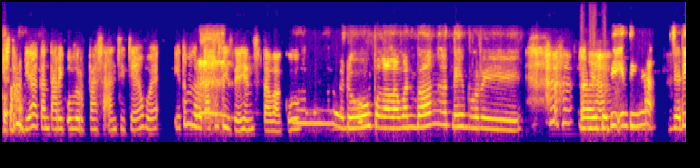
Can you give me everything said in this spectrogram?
Justru dia akan tarik ulur perasaan si cewek. Itu menurut aku sih Zain, setahu aku. Uh, Aduh, pengalaman banget nih, Puri. Eh, Iya. jadi intinya, jadi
